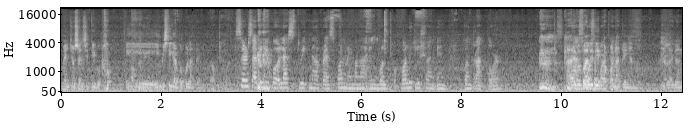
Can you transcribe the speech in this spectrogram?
medyo sensitibo po. I-imbestigahan po po natin. Sir, sabi niyo po, last week na press con, may mga involved po- politician and contractor. Ah, na i-validate pa sumusuporta. po natin yan, ma'am. Talagang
